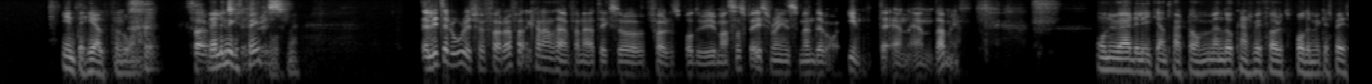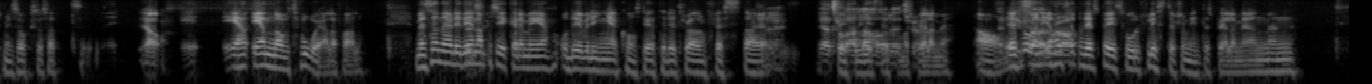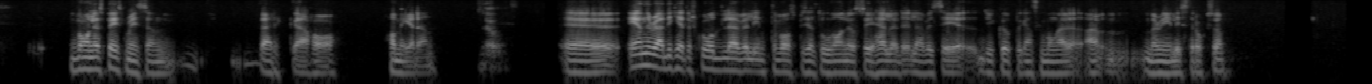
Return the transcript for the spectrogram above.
Inte helt förvånande. För Väldigt mycket Space Marines. Marines med. Det är lite roligt för förra Canadian Fanatics så förutspådde vi ju massa Space Marines men det var inte en enda med. Och nu är det lite grann tvärtom, men då kanske vi förutspådde mycket Space Marines också. Så att Ja, en, en av två i alla fall. Men sen är det, det en apotekare med och det är väl inga konstigheter. Det tror jag de flesta Nej, Jag tror alla Marines har det. kommer att Tror spela jag. med. Ja, jag, tror, för jag har sett en del Space Wolf-lister som inte spelar med den, men vanliga Space Marinesen verkar ha, ha med den. Ja. Eh, en Eradicator Squad lär väl inte vara speciellt ovanlig att se heller. Det lär väl se dyka upp i ganska många uh, Marine-listor också.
